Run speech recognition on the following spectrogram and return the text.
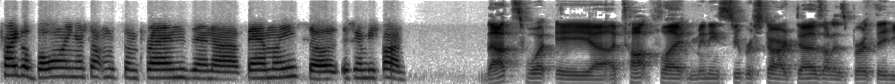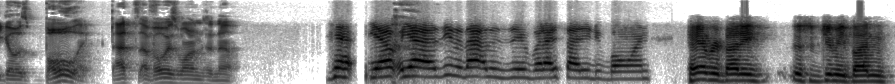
probably go bowling or something with some friends and uh, family. So it's gonna be fun. That's what a uh, a top flight mini superstar does on his birthday. He goes bowling. That's I've always wanted to know. Yeah, yeah, yeah. It's either that or the zoo, but I decided to do bowling. Hey everybody, this is Jimmy Button,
